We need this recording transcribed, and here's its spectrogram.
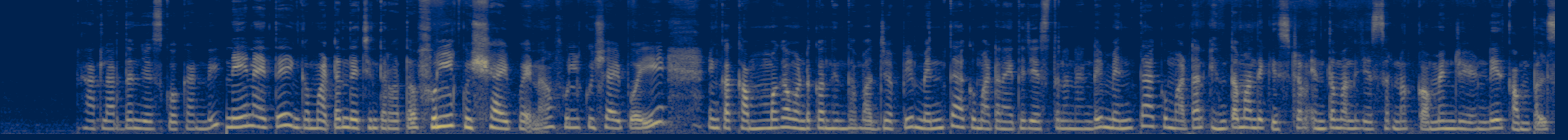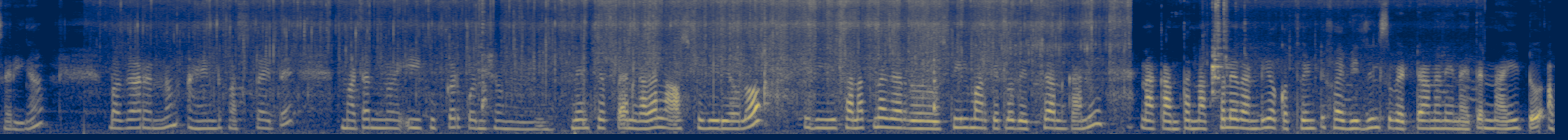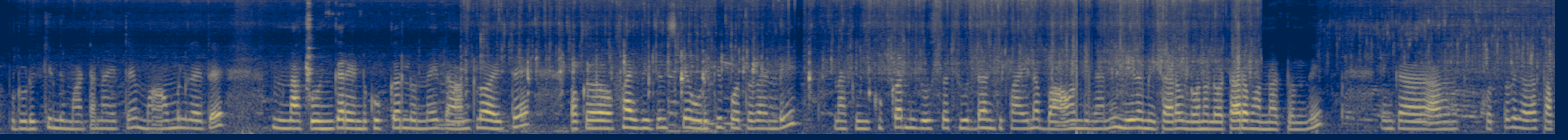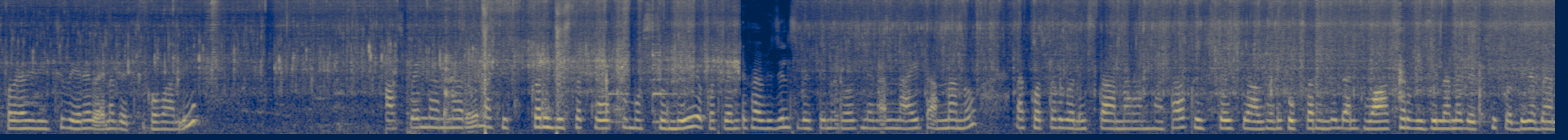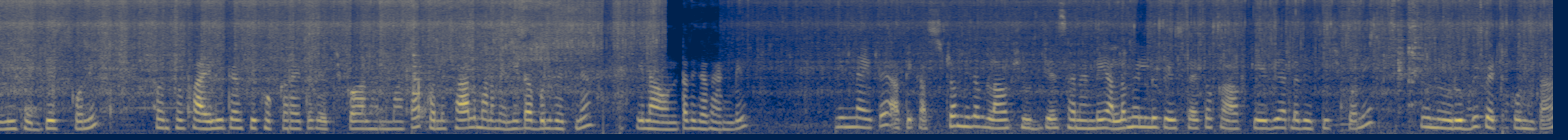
అట్లా అర్థం చేసుకోకండి. నేనైతే ఇంకా మటన్ తెచ్చిన తర్వాత ఫుల్ ఖుషి అయిపోయినా. ఫుల్ ఖుషి అయిపోయి ఇంకా కమ్మగా వండుకొని తిందామని చెప్పి మెంతాకు మటన్ అయితే చేస్తున్నానండి. మెంతాకు మటన్ ఎంతమందికి ఇష్టం ఎంతమంది చేస్తారు నాకు కామెంట్ చేయండి కంపల్సరీగా. బగారన్నం అండ్ ఫస్ట్ అయితే మటన్ ఈ కుక్కర్ కొంచెం నేను చెప్పాను కదా లాస్ట్ వీడియోలో. ఇది సనత్ నగర్ స్టీల్ మార్కెట్లో తెచ్చాను కానీ నాకు అంత నచ్చలేదండి. ఒక ట్వంటీ ఫైవ్ విజిల్స్ పెట్టాను నేనైతే నైట్. అప్పుడు ఉడికింది మటన్ అయితే. మామూలుగా అయితే నాకు ఇంకా రెండు కుక్కర్లు ఉన్నాయి. దాంట్లో అయితే ఒక ఫైవ్ విజిల్స్కే ఉడికిపోతుందండి. నాకు ఈ కుక్కర్ని చూస్తే చూడడానికి పైన బాగుంది కానీ మీద మీటారం లోన లోటారం అన్నట్టుంది. ఇంకా కొత్తది కదా తప్పదు కదా ఇది ఇచ్చి వేరేదైనా తెచ్చుకోవాలి. హస్బెండ్ అన్నారు నాకు కుక్కర్ని చూస్తే కోపం వస్తుంది. ఒక ట్వంటీ ఫైవ్ విజిల్స్ పెట్టిన రోజు నేను నైట్ అన్నాను. నాకు కొత్తది కొనిస్తా అన్నారనమాట ప్రిస్టేజ్కి ఆల్రెడీ కుక్కర్ ఉంది. దానికి వాటర్ విజిల్ అనేది తెచ్చి కొద్దిగా దాన్ని సెట్ చేసుకొని కొంచెం ఫైవ్ లీటర్స్ కుక్కర్ అయితే తెచ్చుకోవాలన్నమాట. కొన్నిసార్లు మనం ఎన్ని డబ్బులు పెట్టినా ఇలా ఉంటుంది కదండి. నిన్నైతే అతి కష్టం మీద బ్లాగ్ షూట్ చేశానండి. అల్లం వెల్లుల్లి పేస్ట్ అయితే ఒక హాఫ్ కేజీ అట్లా తెప్పించుకొని నేను రుబ్బి పెట్టుకుంటా.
